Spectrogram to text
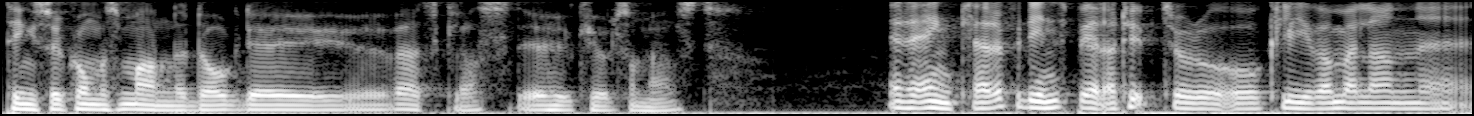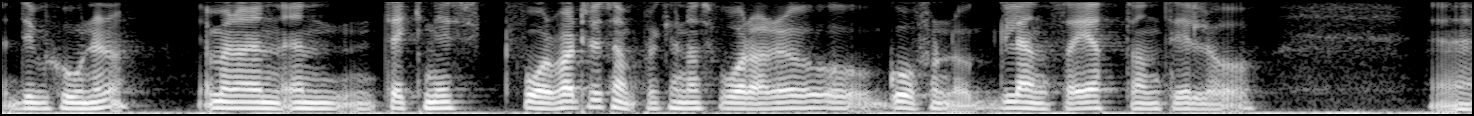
Tingsryd kommer som underdog, det är ju världsklass. Det är hur kul som helst. Är det enklare för din spelartyp tror du att kliva mellan eh, divisionerna? Jag menar en, en teknisk forward till exempel kan ha svårare att gå från att glänsa i ettan till att eh,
